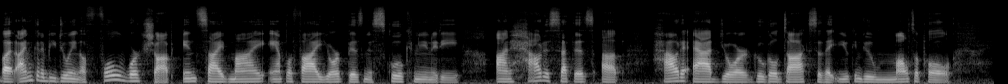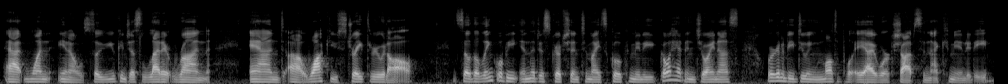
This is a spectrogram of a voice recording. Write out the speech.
but I'm going to be doing a full workshop inside my Amplif-AI Your Business Skool community on how to set this up, how to add your Google Docs so that you can do multiple at one, you know, so you can just let it run and uh, walk you straight through it all. So the link will be in the description to my Skool community. Go ahead and join us. We're going to be doing multiple AI workshops in that community.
